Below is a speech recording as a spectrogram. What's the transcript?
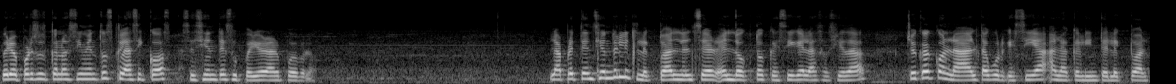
pero por sus conocimientos clásicos se siente superior al pueblo. La pretensión del intelectual del ser el docto que sigue la sociedad choca con la alta burguesía a la que el intelectual,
